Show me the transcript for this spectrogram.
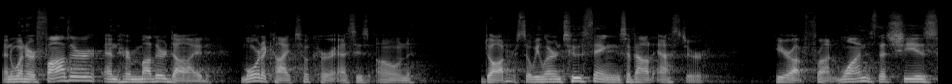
And when her father and her mother died, Mordecai took her as his own daughter. So we learn two things about Esther here up front. One is that she is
